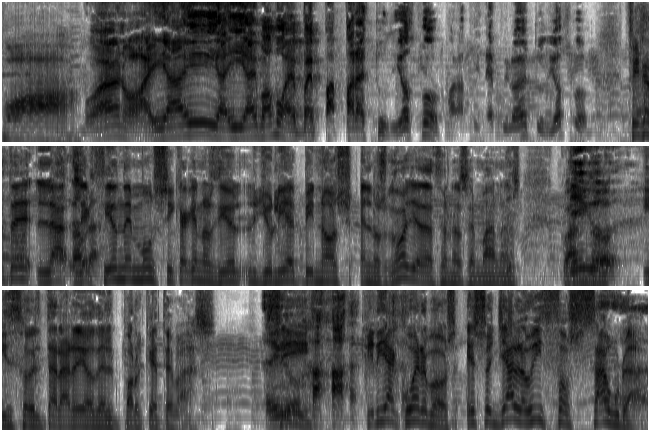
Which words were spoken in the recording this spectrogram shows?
¡buah! Bueno, ahí, ahí, ahí, ahí vamos, es pa- para estudiosos, para cinéfilos estudiosos. Fíjate la lección de música que nos dio Juliette Binoche en los Goya de hace unas semanas, cuando Digo. hizo el tarareo del ¿Por qué te vas? Sí, cría cuervos, eso ya lo hizo Saura.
